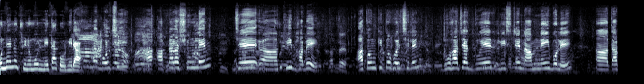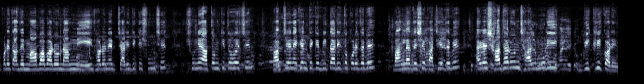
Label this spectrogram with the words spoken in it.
অন্যান্য তৃণমূল নেতাকর্মীরা। আমরা বলছি আপনারা শুনলেন যে কীভাবে আতঙ্কিত হয়েছিলেন। দু হাজার দুয়ের লিস্টে নাম নেই বলে তারপরে তাদের মা বাবারও নাম নেই। এই ধরনের চারিদিকে শুনছেন, শুনে আতঙ্কিত হয়েছেন। ভাবছেন এখান থেকে বিতাড়িত করে দেবে, বাংলাদেশে পাঠিয়ে দেবে। একটা সাধারণ ঝালমুড়ি বিক্রি করেন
